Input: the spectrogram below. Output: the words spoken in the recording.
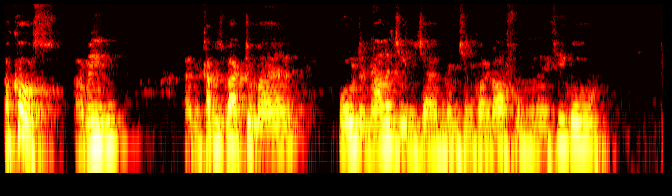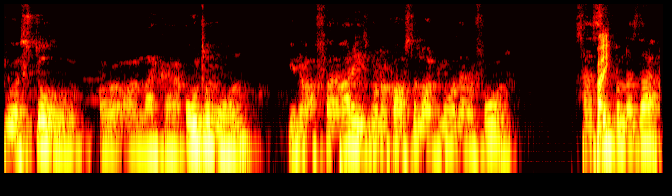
Of course. I mean, and it comes back to my old analogy, which I have mentioned quite often. You know, if you go to a store or, or like an auto mall, you know, a Ferrari is going to cost a lot more than a Ford. It's as right. simple as that.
